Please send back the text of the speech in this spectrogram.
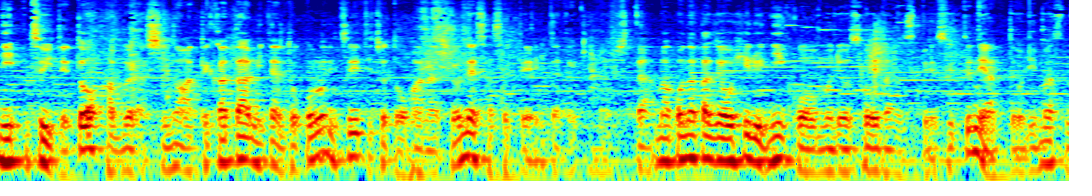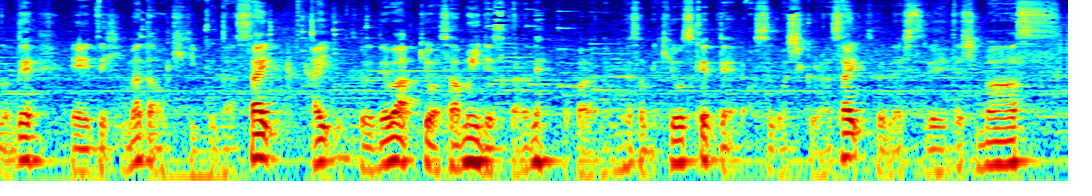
についてと歯ブラシの当て方みたいなところについてちょっとお話をねさせていただきました。まあ、こんな感じでお昼にこう無料相談スペースっていうのをやっておりますので、えー、ぜひまたお聞きください。はい、それでは今日は寒いですからね、お体皆様気をつけてお過ごしください。それでは失礼いたします。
